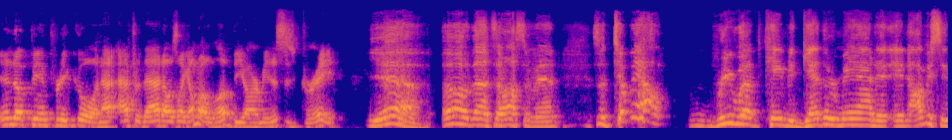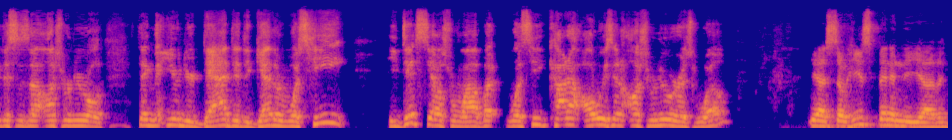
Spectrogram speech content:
it ended up being pretty cool. And after that, I was like, I'm gonna love the army. This is great. Yeah. Oh, that's awesome, man. So tell me how Reweb came together, man. And, and obviously, this is an entrepreneurial thing that you and your dad did together. Was he? He did sales for a while, but was he kind of always an entrepreneur as well? Yeah, so he's been in the uh, the,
